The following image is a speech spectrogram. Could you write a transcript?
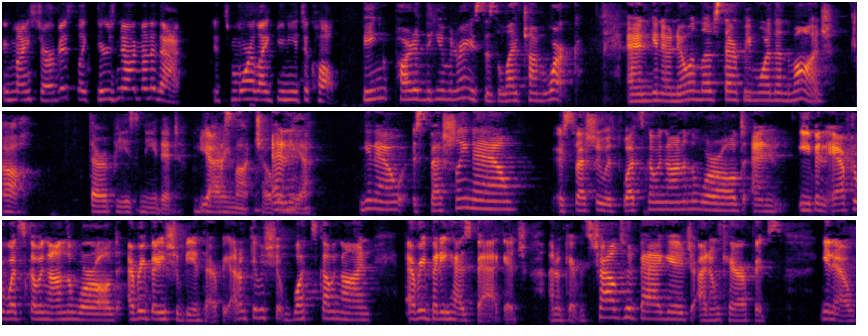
in my service, like there's no none of that. It's more like you need to call. Being part of the human race is a lifetime work. And, you know, no one loves therapy more than the Maj. Oh, therapy is needed Yes. very much over And- here. you know, especially now, especially with what's going on in the world, and even after what's going on in the world, everybody should be in therapy. I don't give a shit what's going on. Everybody has baggage. I don't care if it's childhood baggage. I don't care if it's, you know,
